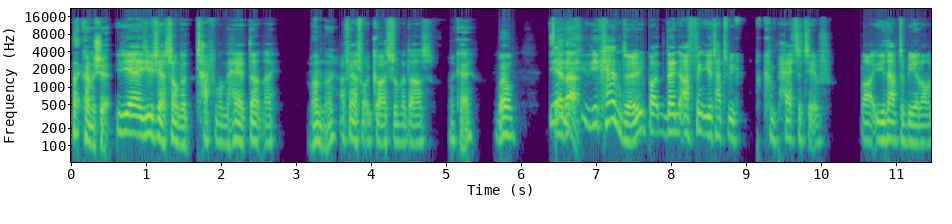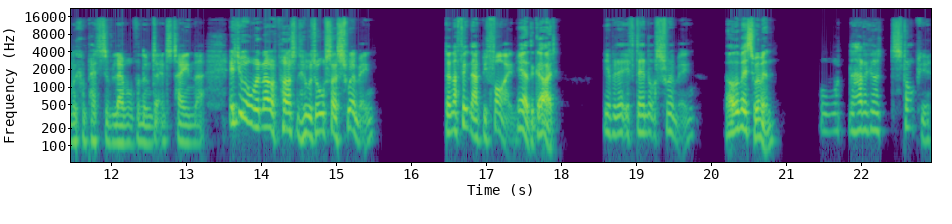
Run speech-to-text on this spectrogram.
That kind of shit. Yeah, you usually have someone to tap him on the head, don't they? I don't know. I think that's what a guy swimmer does. Okay. Well, Yeah, Yeah, you You, can do, but then I think you'd have to be competitive. Like, you'd have to be a lot on a competitive level for them to entertain that. If you were another person who was also swimming, then I think that'd be fine. yeah, the guide. Yeah, but if they're not swimming, Oh, they'll be swimming. well, what, how are they going to stop you?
